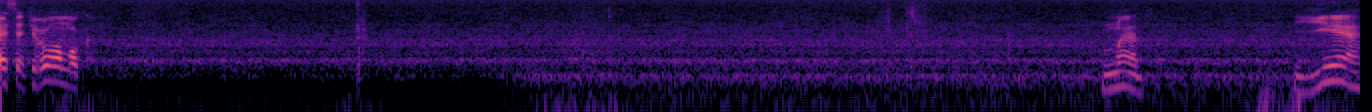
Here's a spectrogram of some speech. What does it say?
Десять ромок. Мед є.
